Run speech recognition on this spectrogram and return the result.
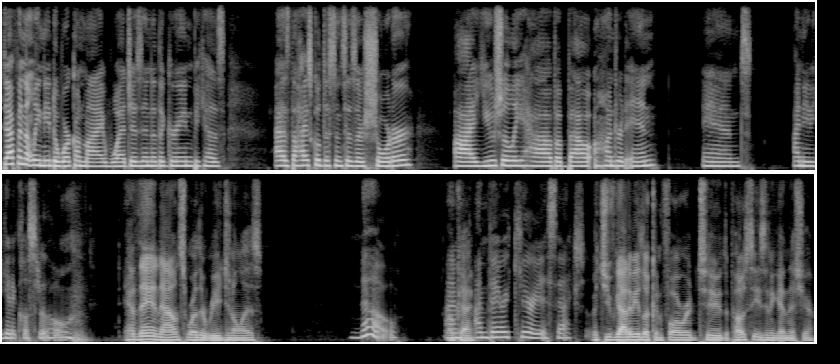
definitely need to work on my wedges into the green because as the high school distances are shorter, I usually have about 100 in, and I need to get it closer to the hole. Have they announced where the regional is? No. I'm, Okay. I'm very curious, actually. But you've got to be looking forward to the postseason again this year.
